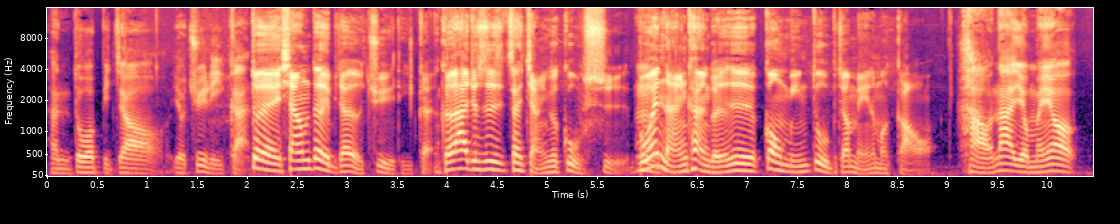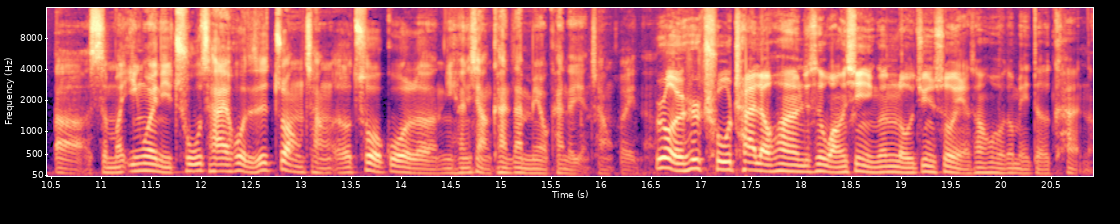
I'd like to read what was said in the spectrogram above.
很多比较有距离感。对，相对比较有距离感。可是他就是在讲一个故事，不会难看，可是共鸣度比较没那么高。好，那有没有？呃，什么？因为你出差或者是撞场而错过了你很想看但没有看的演唱会呢？如果是出差的话，就是王心凌跟罗俊硕的演唱会我都没得看呢。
